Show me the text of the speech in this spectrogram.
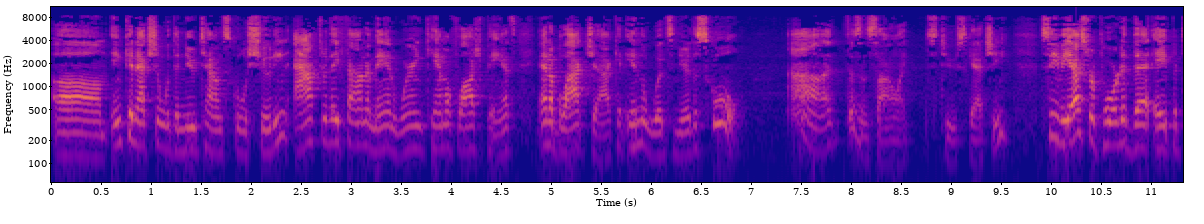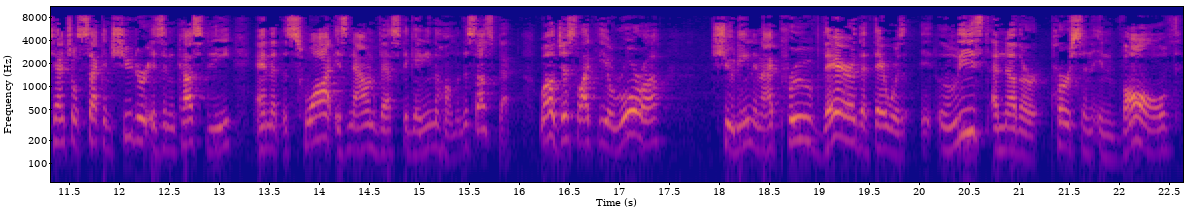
um, in connection with the Newtown school shooting after they found a man wearing camouflage pants and a black jacket in the woods near the school. Ah, it doesn't sound like it's too sketchy. CBS reported that a potential second shooter is in custody and that the SWAT is now investigating the home of the suspect. Well, just like the Aurora shooting, and I proved there that there was at least another person involved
